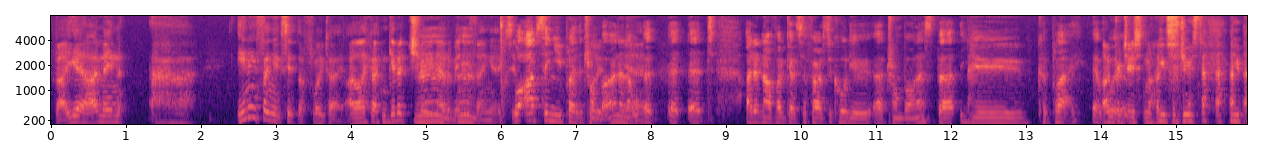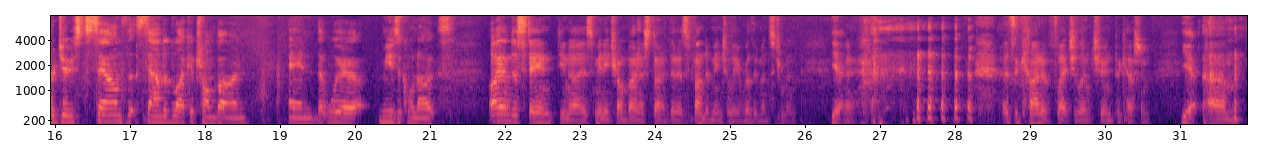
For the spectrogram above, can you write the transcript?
But yeah, I mean, uh, anything except the flute. Eh? I like. I can get a tune Mm, out of mm. anything except. Well, I've seen you play the Flute, trombone, and yeah. it, it, it, it, I don't know if I'd go so far as to call you a trombonist, but you could play. I produced notes. You produced you produced sounds that sounded like a trombone, and that were musical notes. I yeah. understand, you know, as many trombonists don't, that it's fundamentally a rhythm instrument. Yeah, It's a kind of flatulent tuned percussion. yeah, Um,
